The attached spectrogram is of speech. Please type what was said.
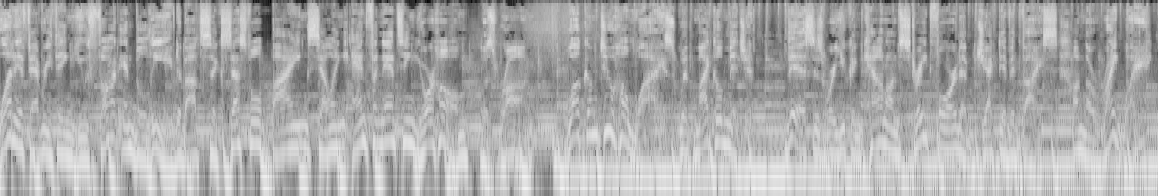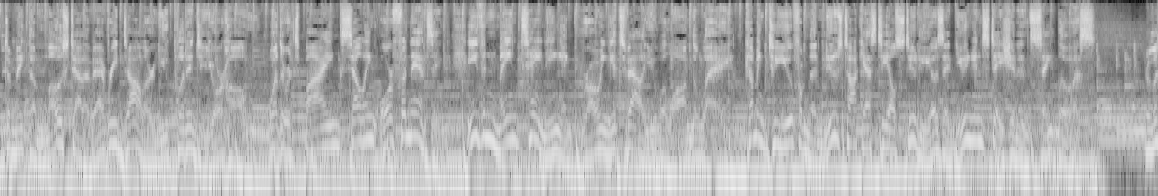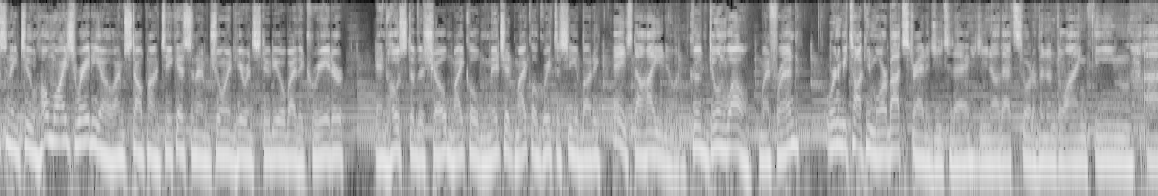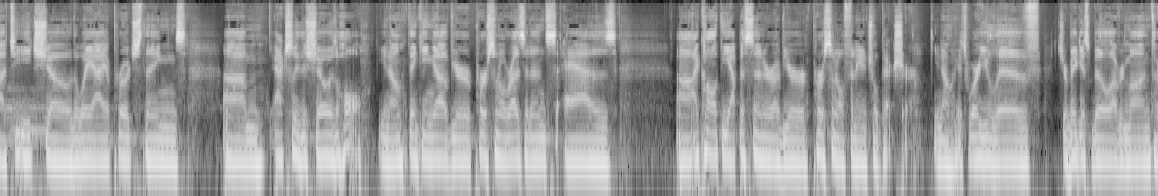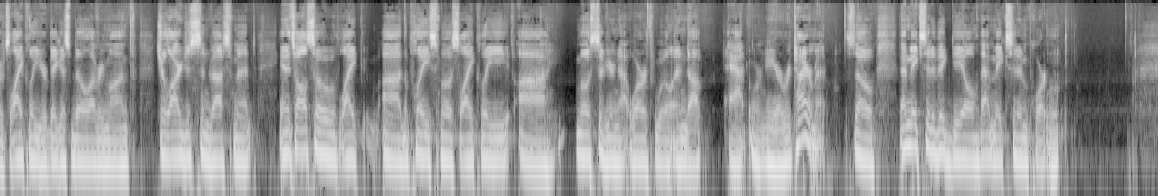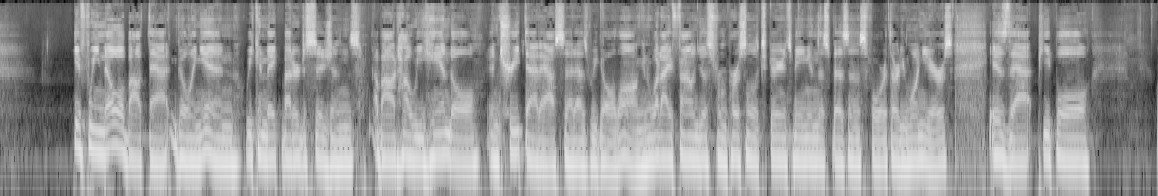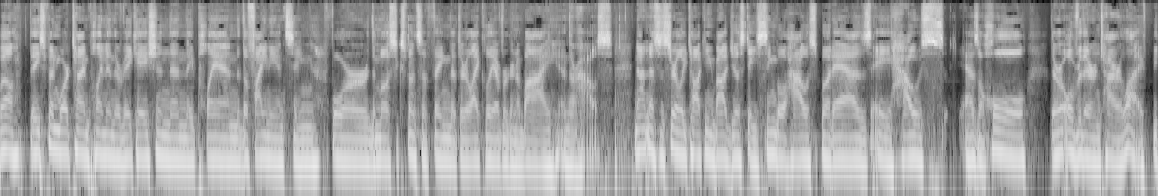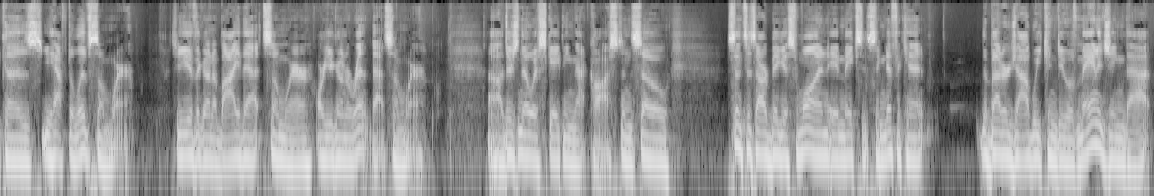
What if everything you thought and believed about successful buying, selling, and financing your home was wrong? Welcome to HomeWise with Michael Miget. This is where you can count on straightforward, objective advice on the right way to make the most out of every dollar you put into your home. Whether it's buying, selling, or financing, even maintaining and growing its value along the way. Coming to you from the News Talk STL studios at Union Station in St. Louis. You're listening to HomeWise Radio. I'm Stal Ponticus, and I'm joined here in studio by the creator and host of the show, Michael Miget. Michael, great to see you, buddy. Hey, Stal, how you doing? Good, doing well, my friend. We're going to be talking more about strategy today. You know, that's sort of an underlying theme uh, to each show, the way I approach things. Um, actually, the show as a whole, you know, thinking of your personal residence as uh, I call it the epicenter of your personal financial picture. You know, it's where you live. It's your biggest bill every month, or it's likely your biggest bill every month. It's your largest investment, and it's also like uh, the place most likely uh, most of your net worth will end up at or near retirement. So that makes it a big deal. That makes it important if we know about that going in, we can make better decisions about how we handle and treat that asset as we go along. And what I found just from personal experience being in this business for 31 years is that people, well, they spend more time planning their vacation than they plan the financing for the most expensive thing that they're likely ever going to buy in their house. Not necessarily talking about just a single house, but as a house as a whole, they're over their entire life because you have to live somewhere. So you're either going to buy that somewhere or you're going to rent that somewhere. Uh, there's no escaping that cost. And so since it's our biggest one, it makes it significant. The better job we can do of managing that,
